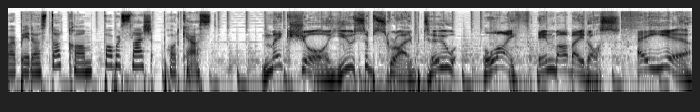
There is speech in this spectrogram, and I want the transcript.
life-in-barbados.com forward slash podcast. Make sure you subscribe to Life in Barbados, a year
